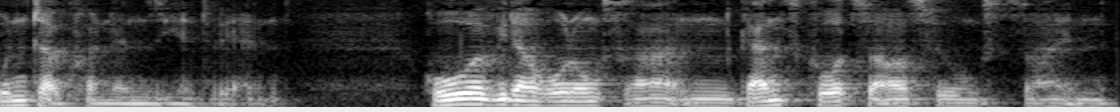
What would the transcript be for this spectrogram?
runterkondensiert werden. Hohe Wiederholungsraten, ganz kurze Ausführungszeiten,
